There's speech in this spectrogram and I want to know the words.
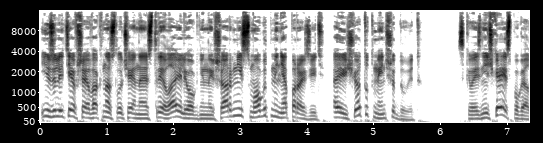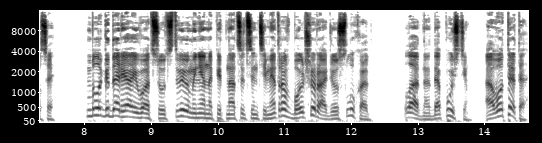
И залетевшая в окно случайная стрела или огненный шар не смогут меня поразить, а еще тут меньше дует. Сквознячка испугался? Благодаря его отсутствию у меня на 15 сантиметров больше радиус слуха. Ладно, допустим. А вот это,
